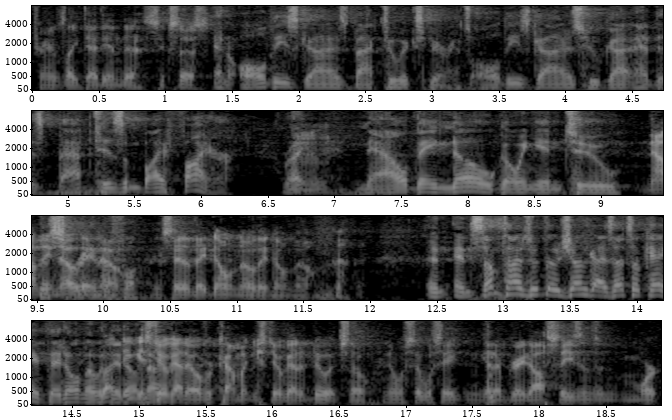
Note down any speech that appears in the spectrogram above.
translate that into success. and all these guys back to experience. All these guys who got had this baptism by fire, right? Now they know going into Mm-hmm. Now the they know they the know. fall. Instead of they don't know, they don't know. And, and sometimes with those young guys, that's okay if they don't know what but they you don't know. still got to overcome it. You still got to do it. So you know, so we'll see. You got to have great off seasons and work.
